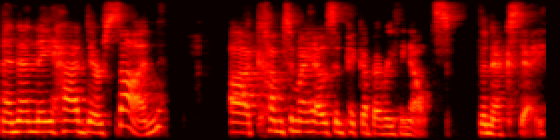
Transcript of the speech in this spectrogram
And then they had their son uh, come to my house and pick up everything else the next day.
